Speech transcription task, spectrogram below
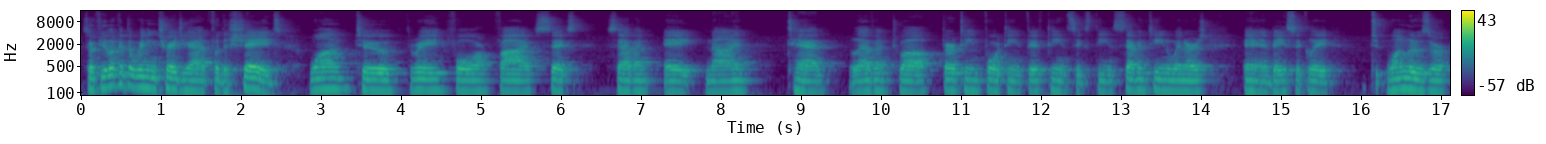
so if you look at the winning trades you have for the shades, 1, 2, 3, 4, 5, 6, 7, 8, 9, 10, 11, 12, 13, 14, 15, 16, 17 winners, and basically two, one loser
